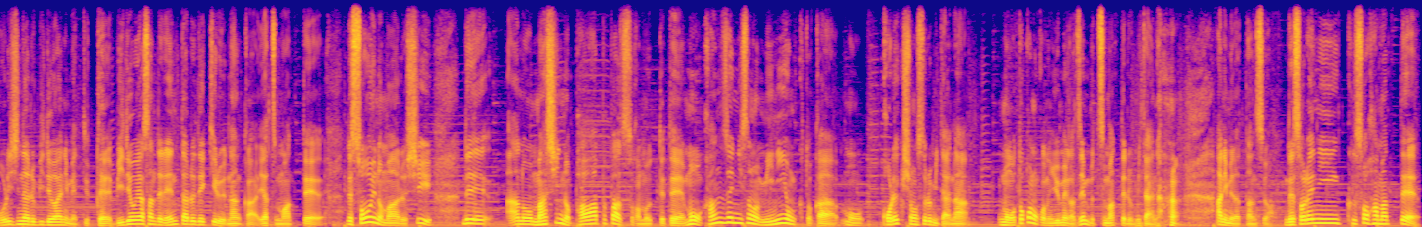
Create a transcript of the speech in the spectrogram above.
オリジナルビデオアニメって言ってビデオ屋さんでレンタルできるなんかやつもあってでそういうのもあるしであのマシンのパワーアップパーツとかも売っててもう完全にそのミニ四駆とかもうコレクションするみたいなもう男の子の夢が全部詰まってるみたいな アニメだったんですよ。でそれにクソハマって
